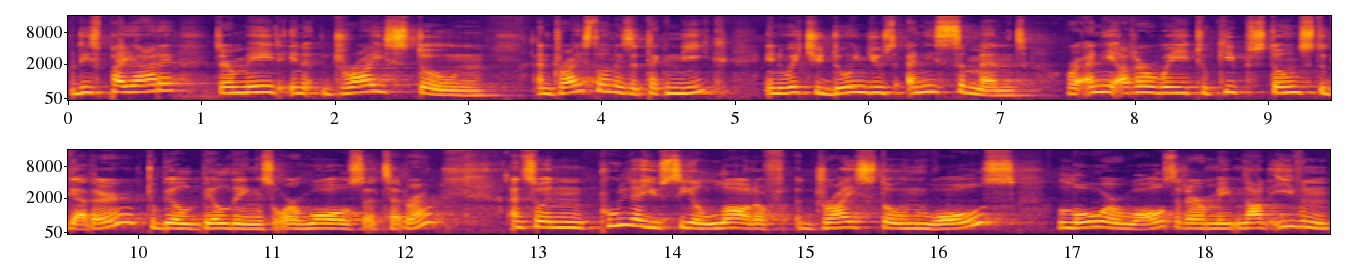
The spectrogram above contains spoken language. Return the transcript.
But these paiare, they're made in dry stone. And dry stone is a technique in which you don't use any cement or any other way to keep stones together to build buildings or walls, etc. And so in Puglia, you see a lot of dry stone walls, lower walls that are maybe not even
